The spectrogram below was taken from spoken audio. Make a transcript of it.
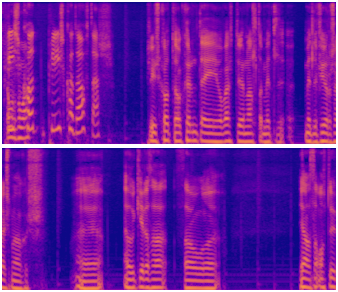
Please kóta oftar. Please kóta á hverjum degi og verður hann alltaf millir milli fjóra og sex með okkur. Uh, Ef þú gerir það þá uh, já, þá móttu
